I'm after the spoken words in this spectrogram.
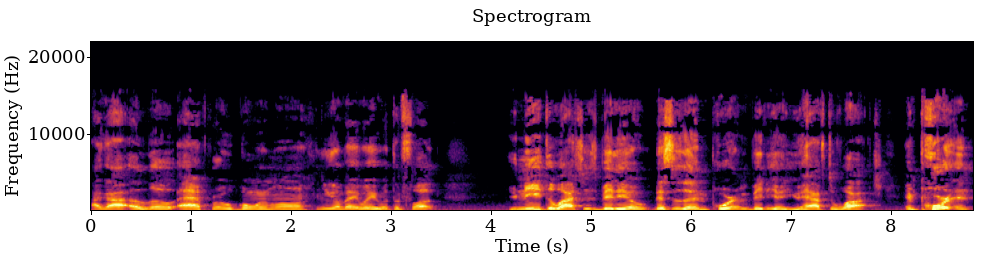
I got a little afro going on. And you're gonna be like, wait, what the fuck? You need to watch this video. This is an important video you have to watch. Important.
